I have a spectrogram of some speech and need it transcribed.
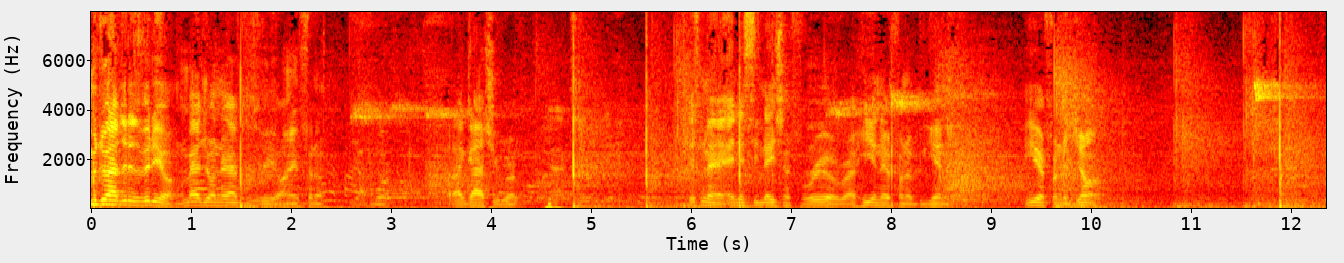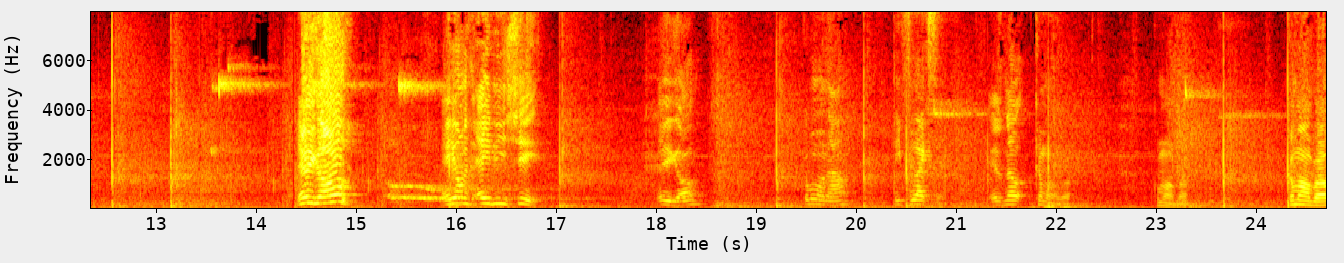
I'm gonna do after this video. I'm gonna on there after this video. I ain't finna. But I got you, bro. This man, NSE Nation for real, bro. He in there from the beginning. He here from the jump. There you go. Hey, he on his AD shit. There you go. Come on now. He flexing. There's no. Come on, bro. Come on, bro. Come on, bro.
